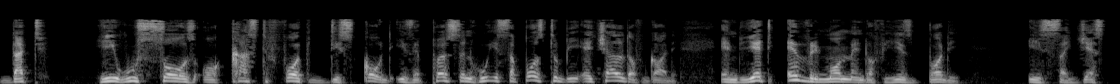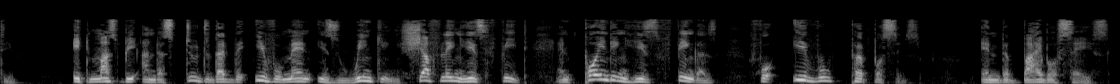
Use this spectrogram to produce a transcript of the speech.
that he who sows or casts forth discord is a person who is supposed to be a child of God and yet every moment of his body is suggestive. It must be understood that the evil man is winking, shuffling his feet, and pointing his fingers for evil purposes. And the Bible says,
